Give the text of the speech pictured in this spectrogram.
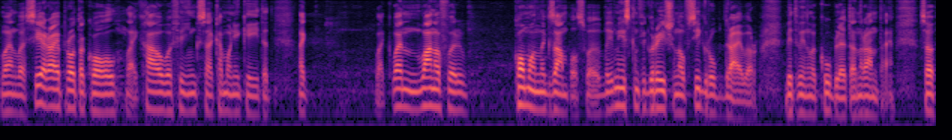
when the CRI protocol, like how the things are communicated, like like when one of the common examples were the misconfiguration of C group driver between the kubelet and runtime. So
